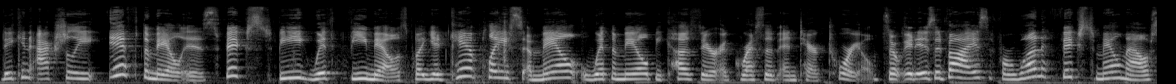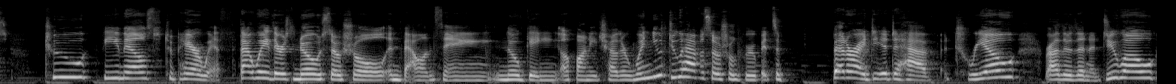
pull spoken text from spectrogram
they can actually, if the male is fixed, be with females, but you can't place a male with a male because they're aggressive and territorial. So it is advised for one fixed male mouse two females to pair with. That way there's no social imbalancing, no ganging up on each other. When you do have a social group, it's a better idea to have a trio rather than a duo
